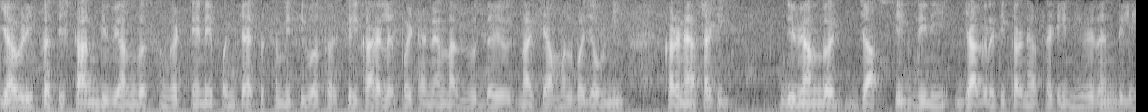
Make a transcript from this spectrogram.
यावेळी प्रतिष्ठान दिव्यांग संघटनेने पंचायत समिती व तहसील कार्यालय पैठण यांना विविध योजनांची अंमलबजावणी करण्यासाठी दिव्यांग जागतिक दिनी जागृती करण्यासाठी निवेदन दिले.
